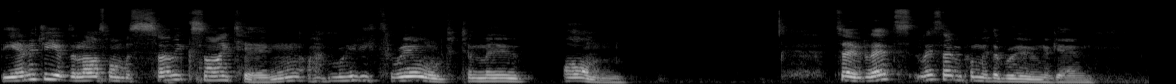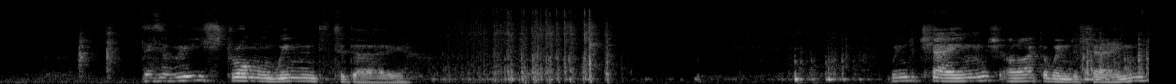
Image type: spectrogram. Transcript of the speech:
the energy of the last one was so exciting. I'm really thrilled to move on. So let's let's open with the rune again. There's a really strong wind today. Wind change. I like a wind change.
